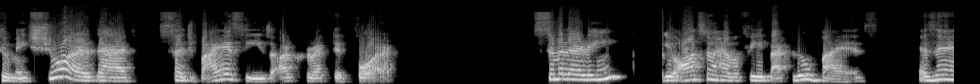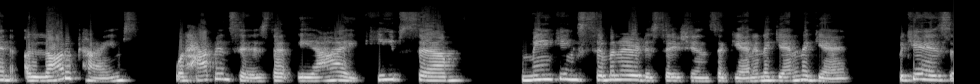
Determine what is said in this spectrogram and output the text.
to make sure that such biases are corrected for. Similarly, you also have a feedback loop bias, as in a lot of times what happens is that AI keeps um, making similar decisions again and again and again because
